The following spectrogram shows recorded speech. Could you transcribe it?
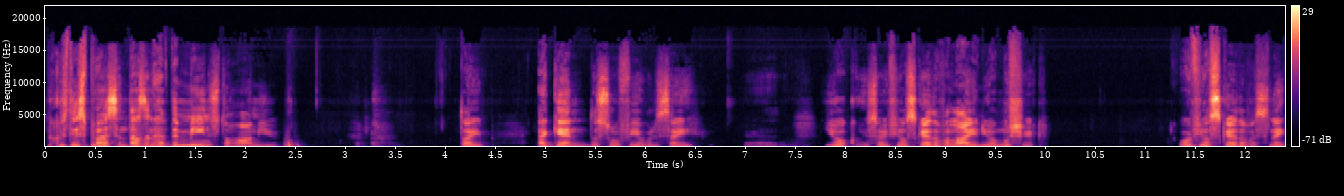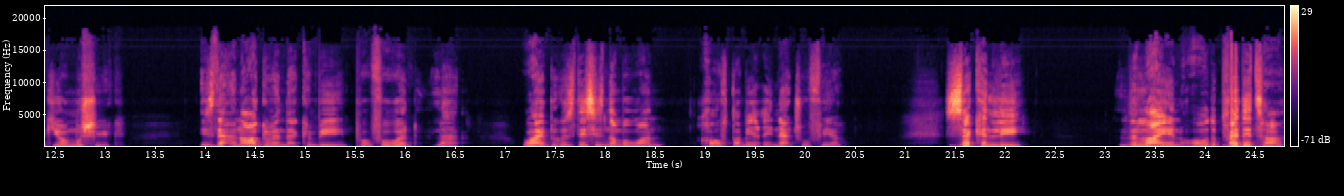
Because this person doesn't have the means to harm you. طيب. Again, the Sophia will say, you're, so if you're scared of a lion, you're mushrik. Or if you're scared of a snake, you're mushrik. Is that an argument that can be put forward? La. Why? Because this is number one, khawf tabi'i, natural fear. Secondly, the lion or the predator,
